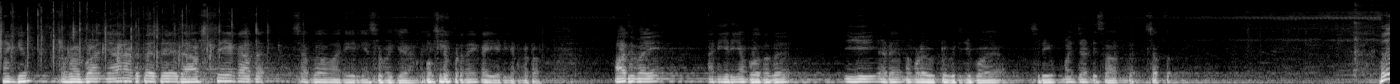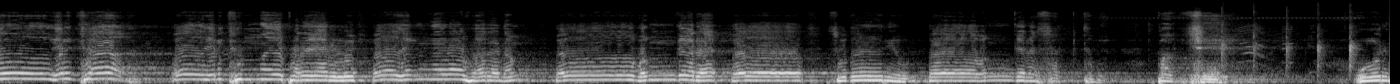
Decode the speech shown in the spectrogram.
താങ്ക് യു അപ്പൊ ഞാൻ അടുത്തായിട്ട് രാഷ്ട്രീയക്കാരുടെ ശബ്ദം അനുകരിക്കാൻ ശ്രമിക്കുകയാണ്. ഇഷ്ടപ്പെടുന്നത് കൈയടിക്കണം കേട്ടോ. ആദ്യമായി അനുകരിക്കാൻ പോകുന്നത് ഈ ഇടെ നമ്മളെ വിട്ടു പിരിഞ്ഞു പോയ ശ്രീ ഉമ്മൻചാണ്ടി സാറിന്റെ ശബ്ദം. എനിക്ക് എനിക്കൊന്നേ പറയാനുള്ളൂ എങ്ങനെ ഭരണം ഭയങ്കര സുതാര്യവും ഭയങ്കര ശക്തവും. പക്ഷേ ഒരു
